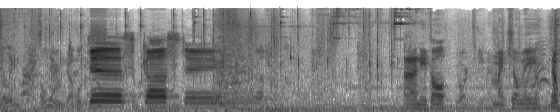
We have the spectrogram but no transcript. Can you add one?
Really? Only a double kill? Disgusting. Uh, Neathal Your team might kill me. Nope.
